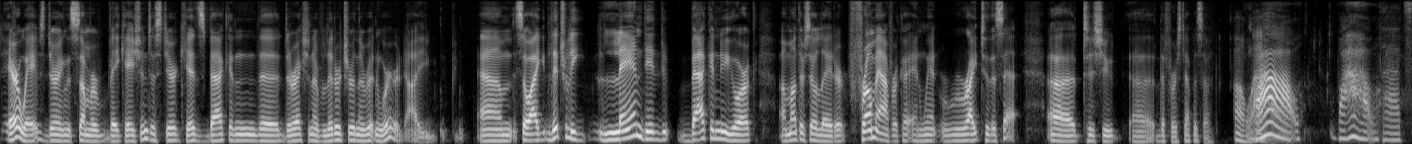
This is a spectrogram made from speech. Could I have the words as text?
airwaves during the summer vacation to steer kids back in the direction of literature and the written word. I, um, so I literally landed back in New York a month or so later from Africa and went right to the set uh, to shoot uh, the first episode. Oh Wow. Wow. That's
